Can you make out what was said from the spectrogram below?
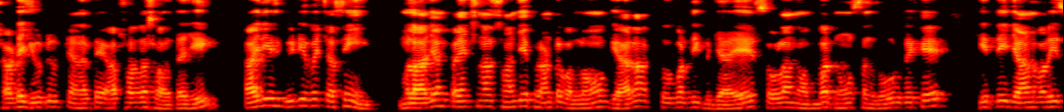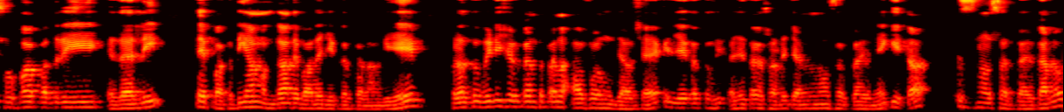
ਸਾਡੇ YouTube ਚੈਨਲ ਤੇ ਆਪ ਸਭ ਦਾ ਸਵਾਗਤ ਹੈ ਜੀ। ਅੱਜ ਦੀ ਇਸ ਵੀਡੀਓ ਵਿੱਚ ਅਸੀਂ ਮੁਲਾਜ਼ਮ ਪੈਨਸ਼ਨਰ ਸਾਂਝੇ ਫਰੰਟ ਵੱਲੋਂ 11 ਅਕਤੂਬਰ ਦੀ ਬਜਾਏ 16 ਨਵੰਬਰ ਨੂੰ ਸੰਗਰੂਰ ਵਿਖੇ ਕੀਤੀ ਜਾਣ ਵਾਲੀ ਸੂਬਾ ਪੱਧਰੀ ਰੈਲੀ ਤੇ ਪੱਕਦੀਆਂ ਮੰਗਾਂ ਦੇ ਬਾਰੇ ਜ਼ਿਕਰ ਕਰਾਂਗੇ। ਪਰੰਤੂ ਵੀਡੀਓ ਸ਼ੁਰੂ ਕਰਨ ਤੋਂ ਪਹਿਲਾਂ ਆਪ ਸਭ ਨੂੰ ਗੁਜ਼ਾਰਿਸ਼ ਹੈ ਕਿ ਜੇਕਰ ਤੁਸੀਂ ਅਜੇ ਤੱਕ ਸਾਡੇ ਚੈਨਲ ਨੂੰ ਸਬਸਕ੍ਰਾਈਬ ਨਹੀਂ ਕੀਤਾ, ਇਸ ਨੂੰ ਸਬਸਕ੍ਰਾਈਬ ਕਰ ਲਓ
